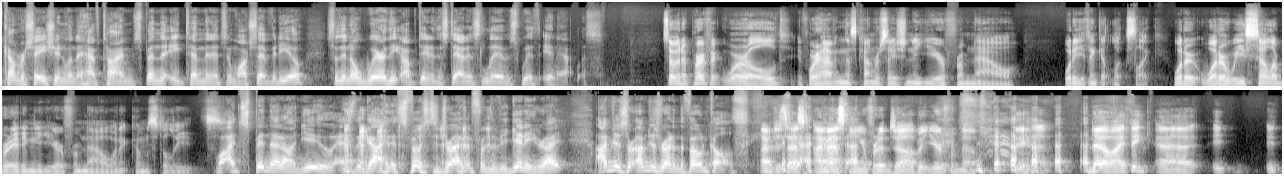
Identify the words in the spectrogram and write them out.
conversation, when they have time, spend the eight ten minutes and watch that video, so they know where the update of the status lives within Atlas. So, in a perfect world, if we're having this conversation a year from now, what do you think it looks like? What are what are we celebrating a year from now when it comes to leads? Well, I'd spin that on you as the guy that's supposed to drive it from the beginning, right? I'm just I'm just running the phone calls. I'm just asking, I'm asking you for a job a year from now. Yeah. No, I think uh, it it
